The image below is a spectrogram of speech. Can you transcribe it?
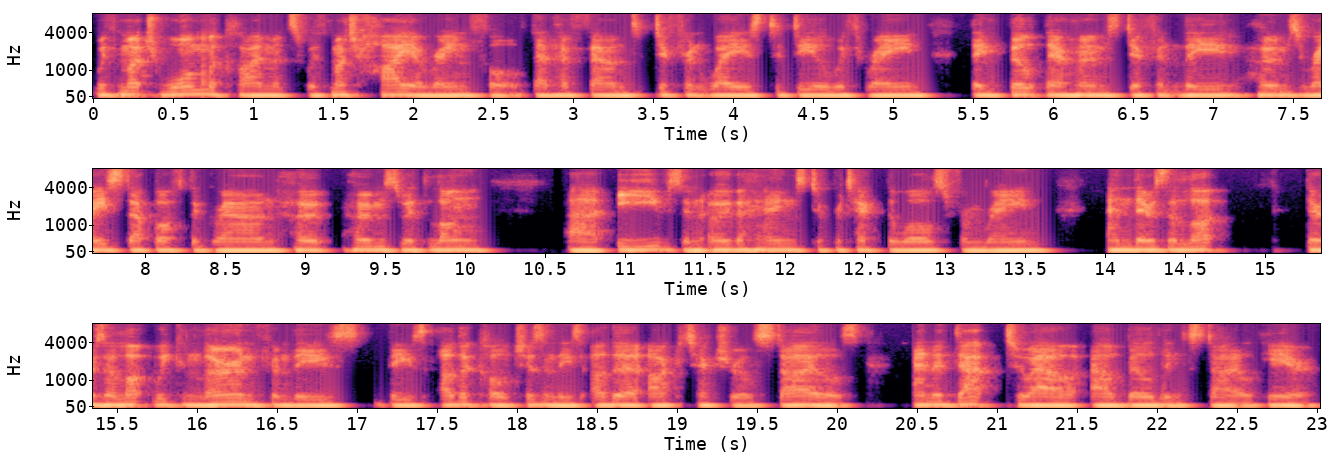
with much warmer climates, with much higher rainfall, that have found different ways to deal with rain They've built their homes differently, homes raised up off the ground, ho- homes with long uh, eaves and overhangs to protect the walls from rain. And there's a lot there's a lot we can learn from these these other cultures and these other architectural styles and adapt to our our building style here.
